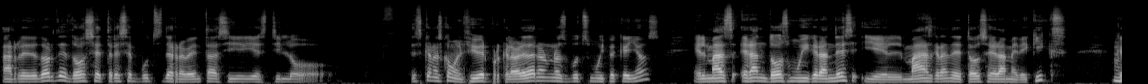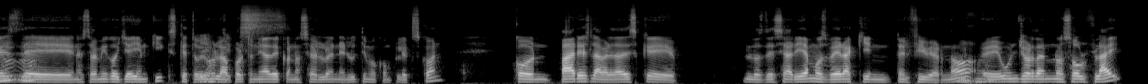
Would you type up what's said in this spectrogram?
alrededor de 12, 13 boots de reventa así estilo... Es que no es como el Fever, porque la verdad eran unos boots muy pequeños. El más, eran dos muy grandes y el más grande de todos era Medekicks, que es de nuestro amigo JM Kicks, que tuvimos JM la Kicks. oportunidad de conocerlo en el último ComplexCon. Con pares, la verdad es que los desearíamos ver aquí en el Fever, ¿no? Eh, un Jordan 1 Soulfly,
